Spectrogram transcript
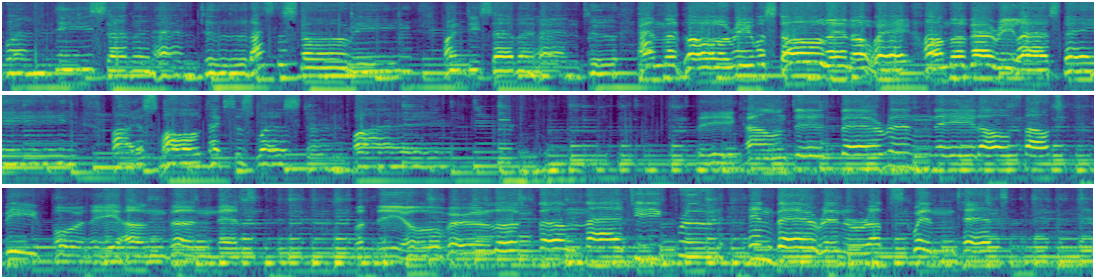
Twenty-seven and two, that's the story. Twenty-seven and two, and the glory was stolen away on the very last day by a small Texas Western fight. They counted Baron Adolph out before they hung the net. They overlooked the magic brood in Baron Rupp's quintet.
